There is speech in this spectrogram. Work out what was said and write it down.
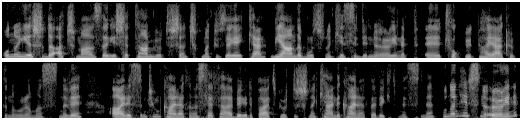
Onun yaşı da açmazlar. İşte tam yurt dışına çıkmak üzereyken bir anda bursunun kesildiğini öğrenip e, çok büyük bir hayal kırıklığına uğramasını ve ailesinin tüm kaynaklarını seferber edip artık yurt dışına kendi kaynaklara gitmesini. Bunların hepsini öğrenip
